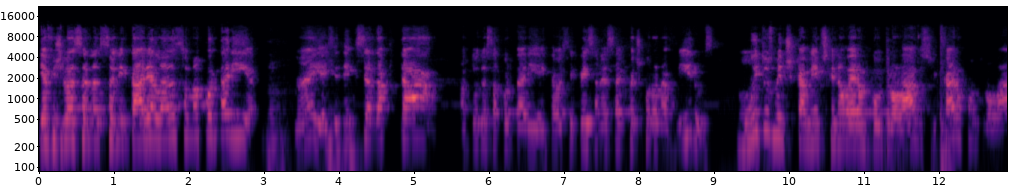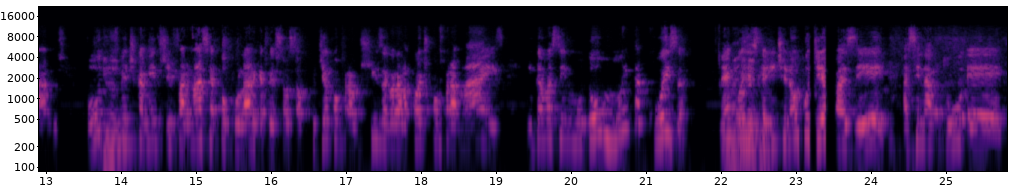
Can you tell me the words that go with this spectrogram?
e a vigilância sanitária lança uma portaria, Ah, né? E aí você tem que se adaptar a toda essa portaria. Então, você pensa nessa época de coronavírus, muitos medicamentos que não eram controlados ficaram controlados, outros Sim. medicamentos de farmácia popular que a pessoa só podia comprar um X, agora ela pode comprar mais. Então, assim, mudou muita coisa, né? Imagino. Coisas que a gente não podia fazer, assinatura, é,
